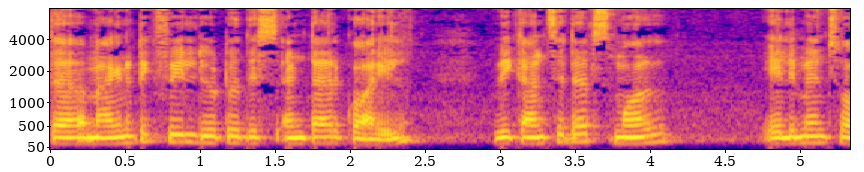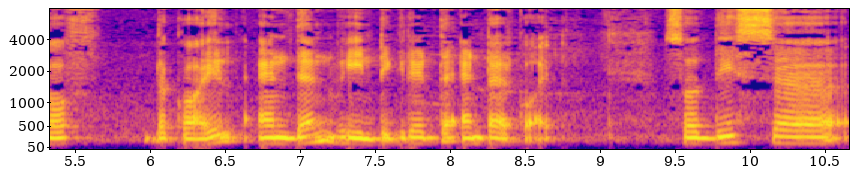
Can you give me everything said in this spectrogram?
the magnetic field due to this entire coil we consider small elements of the coil and then we integrate the entire coil. So these uh,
